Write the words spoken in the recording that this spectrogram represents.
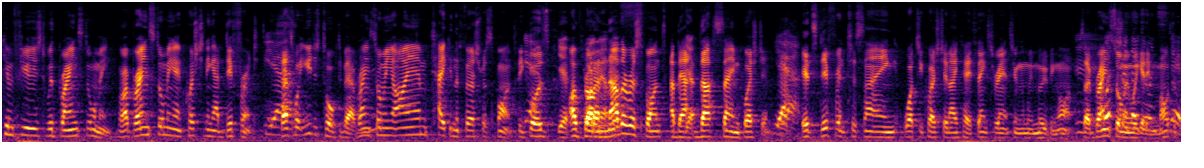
confused with brainstorming, right? Brainstorming and questioning are different. Yeah. That's what you just talked about. Brainstorming, I am taking the first response because Yeah, I've got got 'em another there. response about Yeah. the same question. Yeah. It's different to saying, "What's your question?" Okay, thanks for answering, and we're moving on. So brainstorming, we're they do getting instead?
